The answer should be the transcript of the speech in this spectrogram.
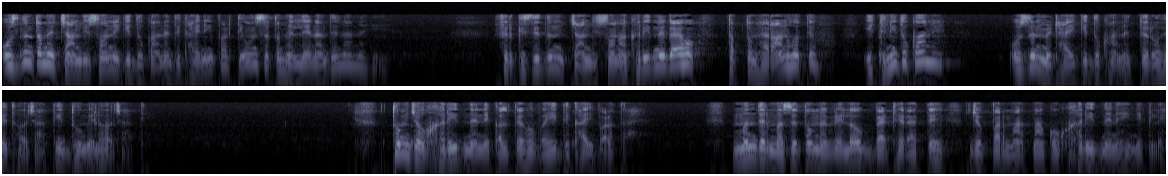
उस दिन तुम्हें चांदी सोने की दुकानें दिखाई नहीं पड़ती, उनसे तुम्हें लेना देना नहीं। फिर किसी दिन चांदी सोना खरीदने गए हो, तब तुम हैरान होते हो, इतनी दुकानें? उस दिन मिठाई की दुकानें तिरोहित हो जाती, धूमिल हो जाती। तुम जो खरीदने निकलते हो वही दिखाई पड़ता है। मंदिर मस्जिदों में वे लोग बैठे रहते हैं जो परमात्मा को खरीदने नहीं निकले।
